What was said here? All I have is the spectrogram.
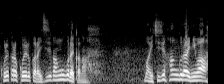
これから超えるから1時間後ぐらいかなまあ1時半ぐらいには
